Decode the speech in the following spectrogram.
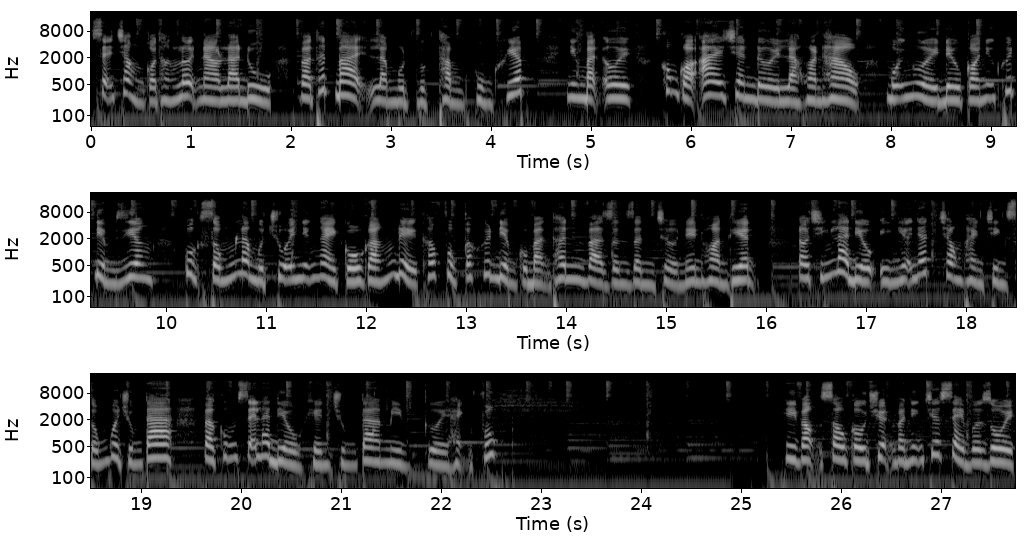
sẽ chẳng có thắng lợi nào là đủ và thất bại là một vực thẳm khủng khiếp. Nhưng bạn ơi, không có ai trên đời là hoàn hảo, mỗi người đều có những khuyết điểm riêng. Cuộc sống là một chuỗi những ngày cố gắng để khắc phục các khuyết điểm của bản thân và dần dần trở nên hoàn thiện. Đó chính là điều ý nghĩa nhất trong hành trình sống của chúng ta và cũng sẽ là điều khiến chúng ta mỉm cười hạnh phúc. Hy vọng sau câu chuyện và những chia sẻ vừa rồi,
